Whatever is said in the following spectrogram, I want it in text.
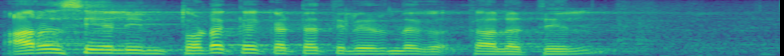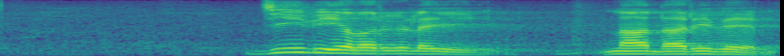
அரசியலின் தொடக்க கட்டத்தில் இருந்த காலத்தில் ஜிவி அவர்களை நான் அறிவேன்.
